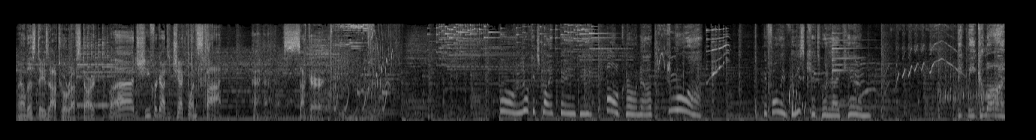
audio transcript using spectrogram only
Well, this day's off to a rough start, but she forgot to check one spot. Sucker. Oh, look, it's my baby. All grown up. Mwah. If only these kids were like him. Pick me, come on!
